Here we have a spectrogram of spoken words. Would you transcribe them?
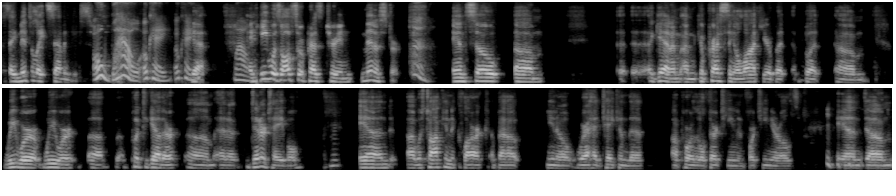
Say mid to late 70s. Oh wow. Okay. Okay. Yeah. Wow. And he was also a Presbyterian minister. Huh. And so, um, again, I'm, I'm compressing a lot here, but but um, we were we were uh, put together um, at a dinner table, Mhm. and I was talking to Clark about you know where I had taken the our poor little 13 and 14 year olds, and um,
